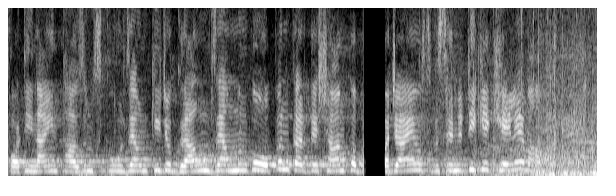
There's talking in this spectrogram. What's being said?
49,000 स्कूल्स हैं उनकी जो ग्राउंड्स हैं हम उनको ओपन कर दें शाम को बजाएँ उस विसिनिटी के खेलें वहाँ पर।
